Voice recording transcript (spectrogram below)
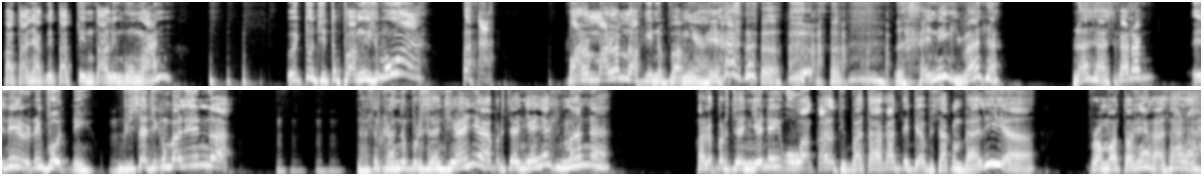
katanya kita cinta lingkungan, itu ditebangi semua. Malam-malam lagi nebangnya ya. Nah ini gimana? Nah nah, sekarang ini ribut nih, bisa dikembaliin nggak? Nah tergantung perjanjiannya, perjanjiannya gimana? Kalau perjanjiannya uang kalau dibatalkan tidak bisa kembali ya promotornya nggak salah.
